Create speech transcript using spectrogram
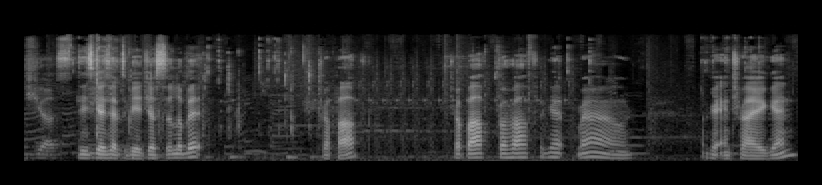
Just These guys have to be adjusted a little bit. Drop off. Drop off, drop off, and get round. Okay, and try again.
